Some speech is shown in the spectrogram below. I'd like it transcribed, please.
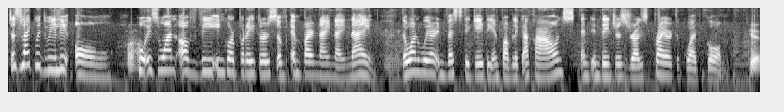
just like with Willie Ong, Aha. who is one of the incorporators of Empire 999, the one we are investigating in public accounts and in dangerous drugs prior to Quadcom. Yes.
